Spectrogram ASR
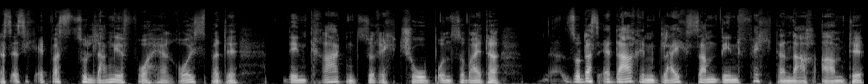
dass er sich etwas zu lange vorher räusperte, den Kragen zurechtschob und so weiter, so dass er darin gleichsam den Fechter nachahmte,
